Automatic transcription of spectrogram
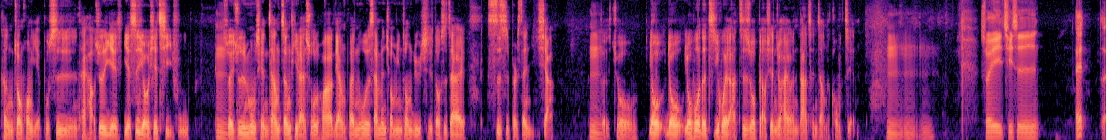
可能状况也不是太好，就是也也是有一些起伏。嗯，所以就是目前这样整体来说的话，两分或者三分球命中率其实都是在四十 percent 以下。嗯，对，就。有有有获得机会啦，只是说表现就还有很大成长的空间。嗯嗯嗯，所以其实，哎、欸，呃、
